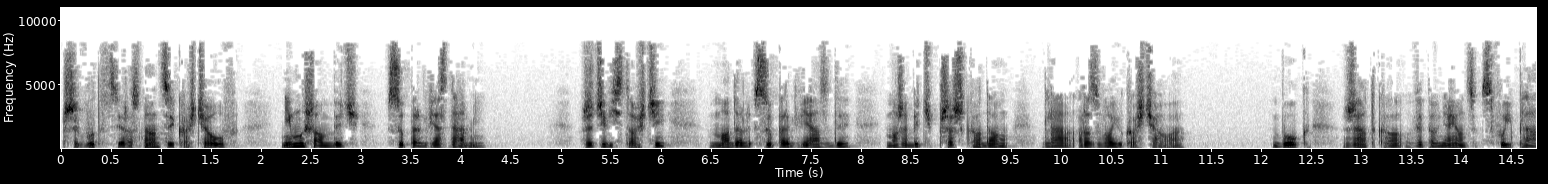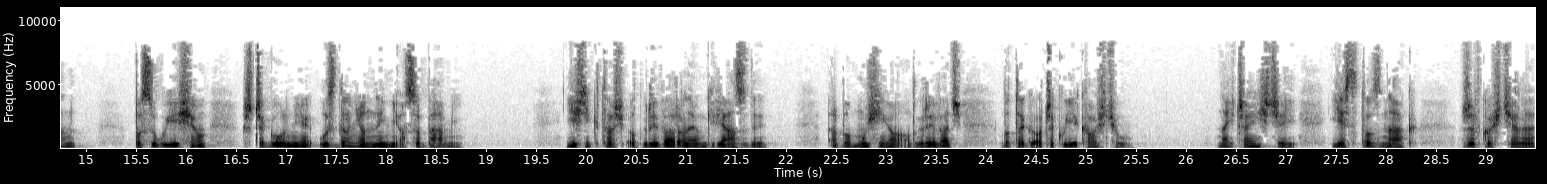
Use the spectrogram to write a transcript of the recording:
Przywódcy rosnących kościołów nie muszą być supergwiazdami. W rzeczywistości model supergwiazdy może być przeszkodą dla rozwoju Kościoła. Bóg, rzadko wypełniając swój plan, posługuje się szczególnie uzdolnionymi osobami. Jeśli ktoś odgrywa rolę gwiazdy, albo musi ją odgrywać, bo tego oczekuje Kościół, najczęściej jest to znak, że w Kościele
